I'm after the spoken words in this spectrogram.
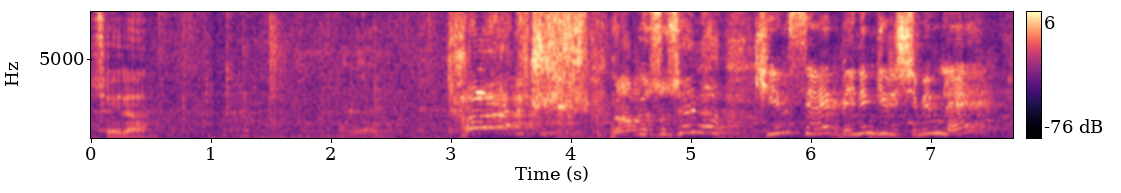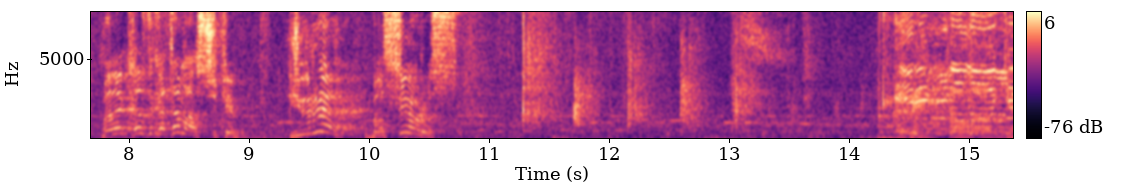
Süheyla. Ne yapıyorsun Süheyla? Kimse benim girişimimle bana kazık atamaz şüphem. Yürü, basıyoruz. Ya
